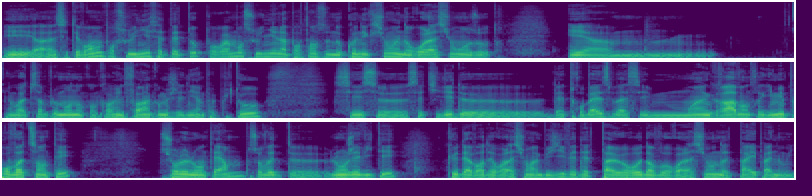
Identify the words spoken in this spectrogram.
Et euh, c'était vraiment pour souligner cette TED Talk, pour vraiment souligner l'importance de nos connexions et nos relations aux autres. Et euh, tout simplement, donc encore une fois, comme je l'ai dit un peu plus tôt, c'est ce, cette idée d'être obèse, bah, c'est moins grave, entre guillemets, pour votre santé, sur le long terme, sur votre longévité, que d'avoir des relations abusives et d'être pas heureux dans vos relations, d'être pas épanoui.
